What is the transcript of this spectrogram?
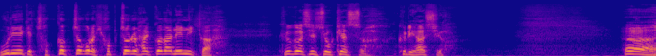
우리에게 적극적으로 협조를 할 것 아닙니까? 그것이 좋겠소. 그리하시오. 아,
